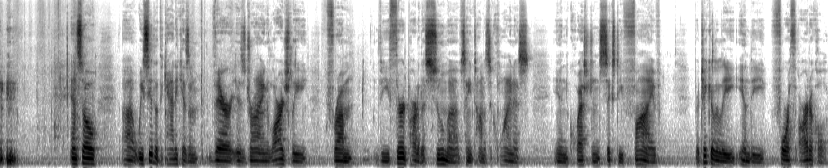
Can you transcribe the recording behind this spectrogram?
and so uh, we see that the Catechism there is drawing largely from the third part of the Summa of St. Thomas Aquinas in question 65, particularly in the fourth article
